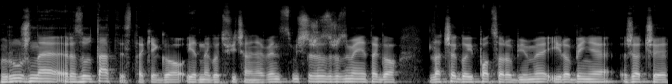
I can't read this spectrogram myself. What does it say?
różne rezultaty z takiego jednego ćwiczenia, więc myślę, że zrozumienie tego, dlaczego i po co robimy i robienie rzeczy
